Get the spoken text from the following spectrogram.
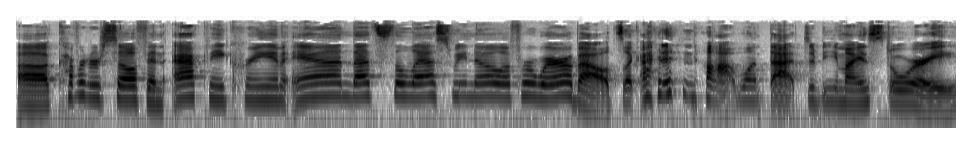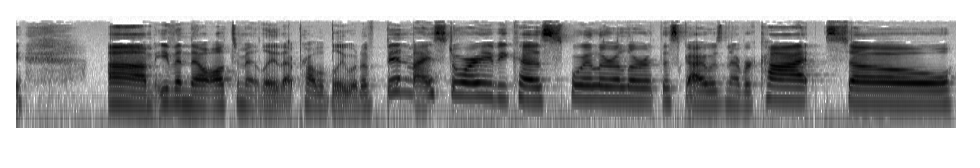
uh, covered herself in acne cream, and that's the last we know of her whereabouts. Like, I did not want that to be my story. Um, even though ultimately that probably would have been my story because, spoiler alert, this guy was never caught. So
